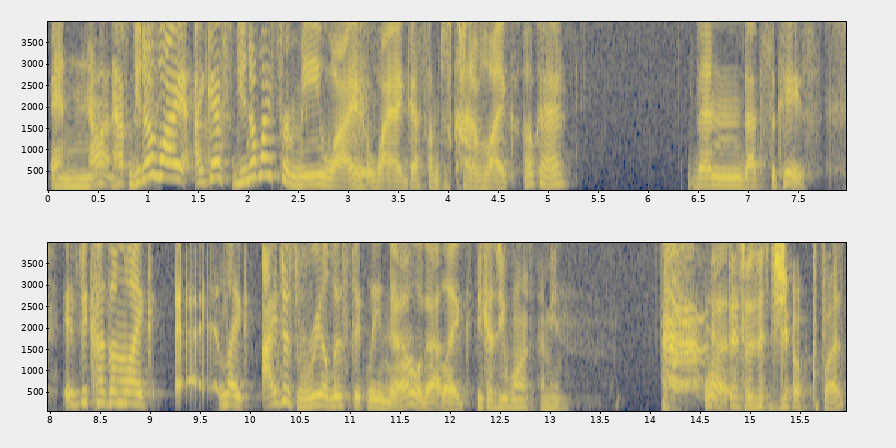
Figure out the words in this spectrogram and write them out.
and not have to You know why? I guess you know why for me why why I guess I'm just kind of like okay. then that's the case. Is because I'm like, eh, like I just realistically know that like Because you want, I mean, what this was a joke, but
